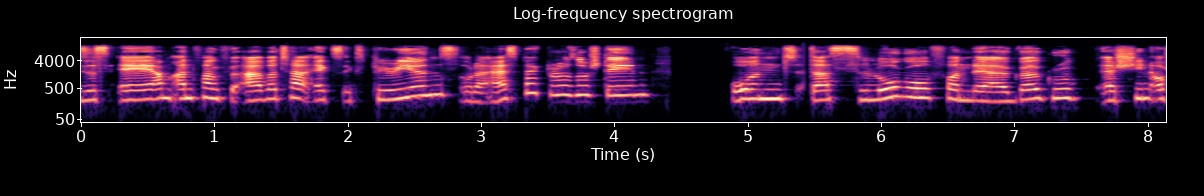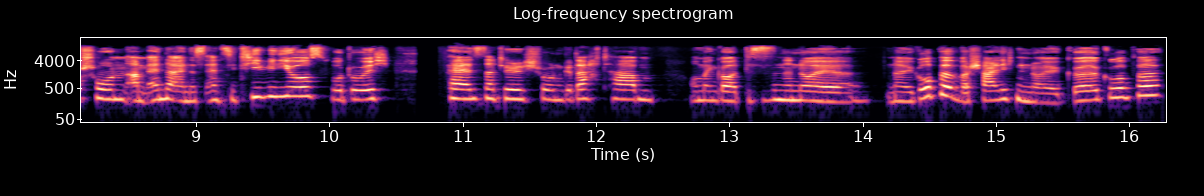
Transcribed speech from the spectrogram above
dieses A am Anfang für Avatar X Experience oder Aspect oder so stehen. Und das Logo von der Girl Group erschien auch schon am Ende eines NCT-Videos, wodurch Fans natürlich schon gedacht haben, oh mein Gott, das ist eine neue, neue Gruppe, wahrscheinlich eine neue Girl-Gruppe.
